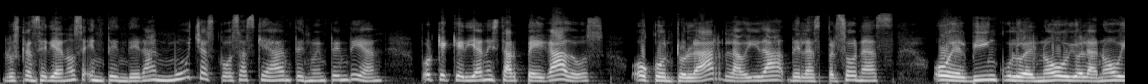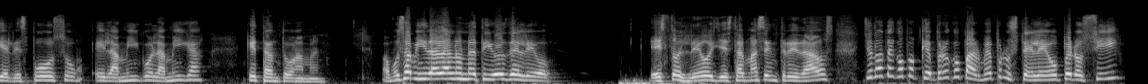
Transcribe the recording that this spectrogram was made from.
Los cancerianos entenderán muchas cosas que antes no entendían porque querían estar pegados o controlar la vida de las personas o el vínculo, el novio, la novia, el esposo, el amigo, la amiga que tanto aman. Vamos a mirar a los nativos de Leo. Estos Leo ya están más entrenados. Yo no tengo por qué preocuparme por usted, Leo, pero sí,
